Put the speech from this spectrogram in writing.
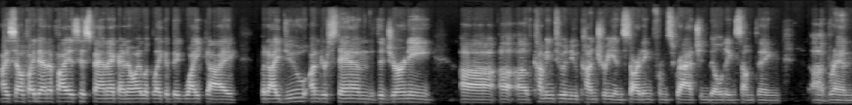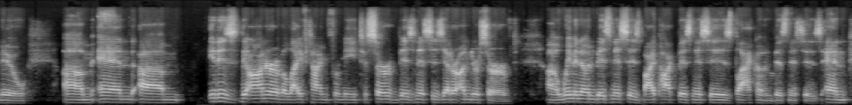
I self identify as Hispanic. I know I look like a big white guy, but I do understand the journey uh, uh, of coming to a new country and starting from scratch and building something uh, brand new. Um, and um, it is the honor of a lifetime for me to serve businesses that are underserved uh, women owned businesses, BIPOC businesses, Black owned businesses. And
